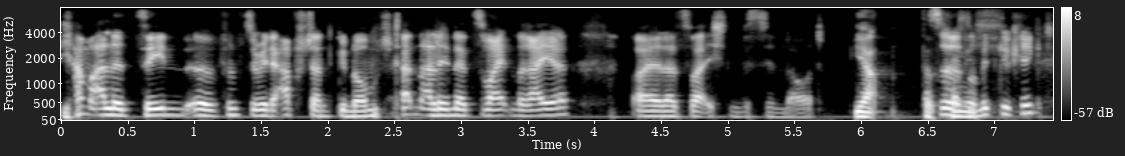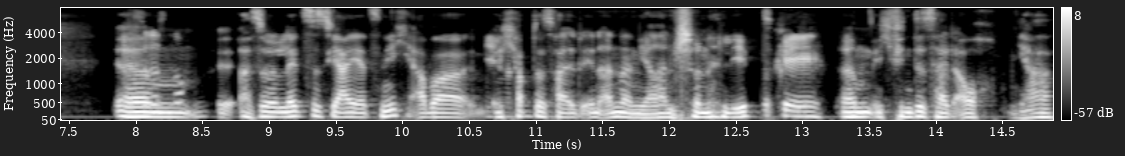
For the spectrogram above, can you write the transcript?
die haben alle 10, 15 äh, Meter Abstand genommen, standen alle in der zweiten Reihe, weil das war echt ein bisschen laut. Ja, das Hast du das noch mitgekriegt? Ähm, also letztes Jahr jetzt nicht, aber ja. ich habe das halt in anderen Jahren schon erlebt. Okay. Ähm, ich finde es halt auch, ja,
